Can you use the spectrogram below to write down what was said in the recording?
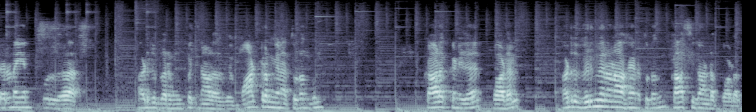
கருணையன் கூறுகிறார்? அடுத்து பாருங்க முப்பத்தி நாலாவது மாற்றம் என தொடங்கும் காலக்கணித பாடல். அடுத்து விருந்தினனாக என தொடங்கும் காசிகாண்ட பாடல்.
